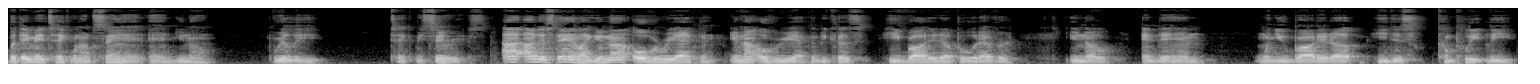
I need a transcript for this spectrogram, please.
but they may take what I'm saying and, you know, really take me serious. I understand, like, you're not overreacting. You're not overreacting because he brought it up or whatever, you know, and then when you brought it up, he just completely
